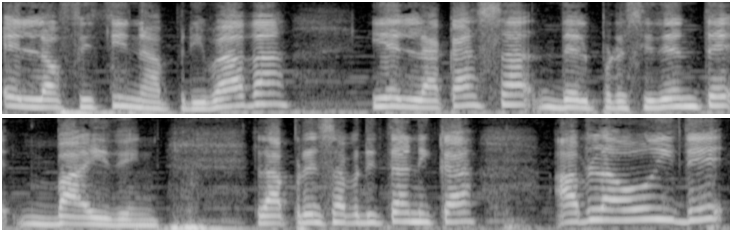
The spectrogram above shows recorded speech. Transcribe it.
en la oficina privada y en la casa del presidente Biden. La prensa británica habla hoy de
